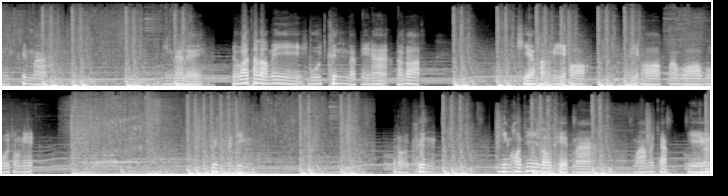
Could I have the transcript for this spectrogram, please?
นี่ขึ้นมา ยิงได้เลย หรือว่าถ้าเราไม่บูทขึ้นแบบนี้นะ แล้วก็ เคลียร์ฝั่งนี้ออกนี้ออกมาวอลบูตรงนี้ ขึ้นมายิงกระโดดขึ้น ยิงคนที่โรเทตมาว่ามาจาก A ก็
